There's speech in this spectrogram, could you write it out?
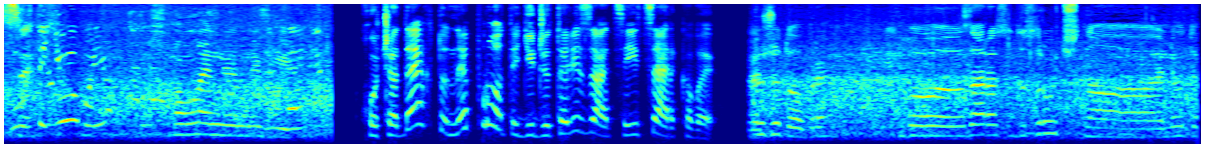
в це. Але я не вірю. Хоча дехто не проти діджиталізації церкви. Дуже добре. Бо зараз зручно люди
